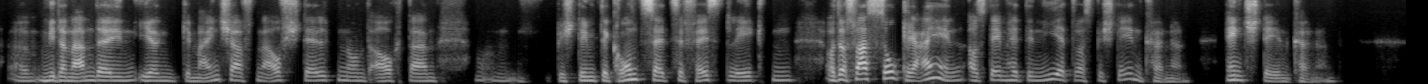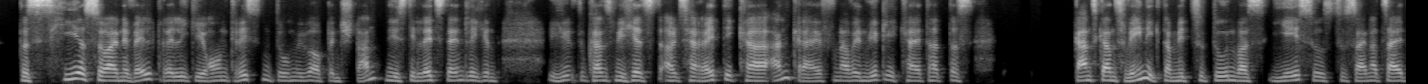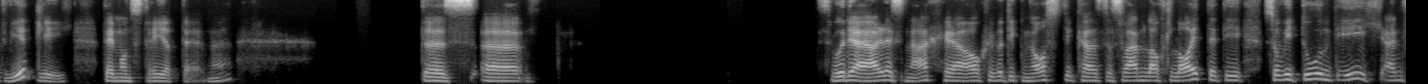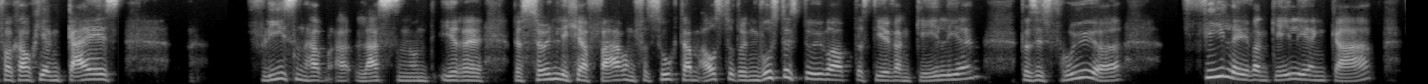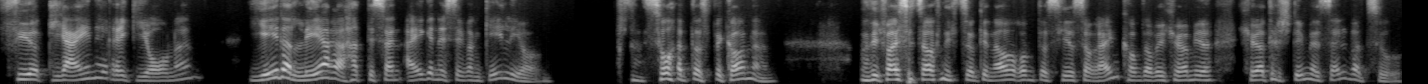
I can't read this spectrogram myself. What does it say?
äh, miteinander in ihren Gemeinschaften aufstellten und auch dann ähm, bestimmte Grundsätze festlegten. Aber das war so klein, aus dem hätte nie etwas bestehen können, entstehen können. Dass hier so eine Weltreligion, Christentum überhaupt entstanden ist, die letztendlich, und du kannst mich jetzt als Heretiker angreifen, aber in Wirklichkeit hat das ganz, ganz wenig damit zu tun, was Jesus zu seiner Zeit wirklich demonstrierte. Ne? Das, äh, es wurde ja alles nachher auch über die Gnostiker, das waren auch Leute, die, so wie du und ich, einfach auch ihren Geist fließen haben äh, lassen und ihre persönliche Erfahrung versucht haben auszudrücken. Wusstest du überhaupt, dass die Evangelien, dass es früher viele Evangelien gab für kleine Regionen. Jeder Lehrer hatte sein eigenes Evangelium. So hat das begonnen. Und ich weiß jetzt auch nicht so genau, warum das hier so reinkommt, aber ich höre mir, ich höre der Stimme selber zu.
